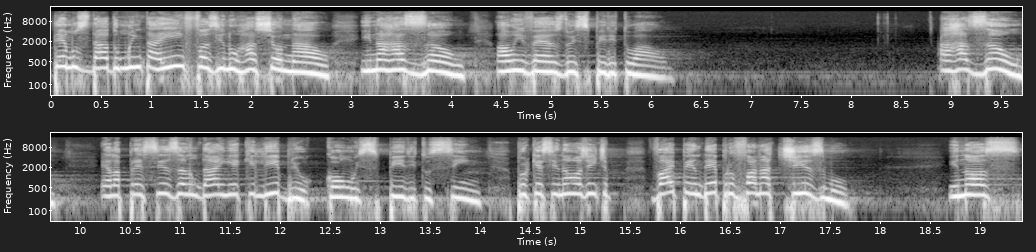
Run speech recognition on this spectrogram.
temos dado muita ênfase no racional e na razão, ao invés do espiritual. A razão, ela precisa andar em equilíbrio com o espírito, sim, porque senão a gente vai pender para o fanatismo. E nós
